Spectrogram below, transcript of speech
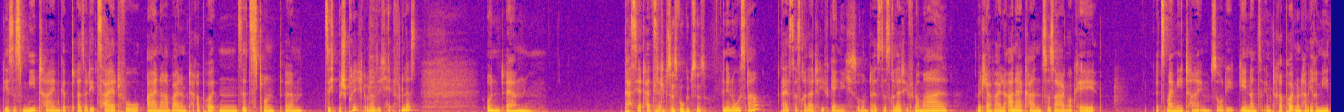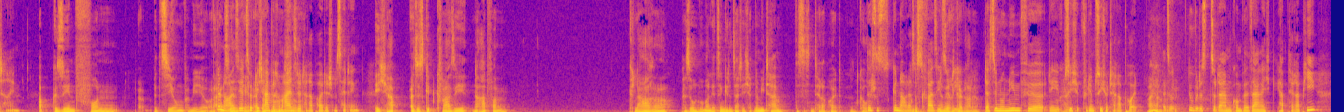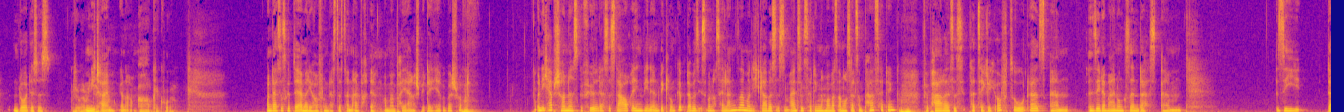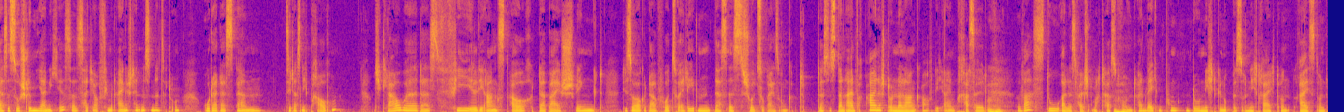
dieses Me-Time gibt, also die Zeit, wo einer bei einem Therapeuten sitzt und ähm, sich bespricht oder sich helfen lässt. Und ähm, das ja tatsächlich. Wie gibt es das? Wo gibt es das? In den USA. Da ist das relativ gängig so. Da ist das relativ normal mittlerweile anerkannt, zu sagen, okay, it's my me-time. So, die gehen dann zu ihrem Therapeuten und haben ihre me-time. Abgesehen von äh, Beziehungen, Familie oder Genau, Einzel also jetzt wirklich einfach, nur im so. einzeltherapeutischen Setting. Ich habe, also es gibt quasi eine Art von klare Person, wo man jetzt hingeht und sagt, ich habe eine Me-Time, das ist ein Therapeut, ein Coach. Das ist, genau, das das ist quasi so die, das Synonym für, die Okay. Psych für den Psychotherapeuten. ah ja, Also du würdest zu deinem Kumpel sagen, ich habe Therapie und dort ist es Me-Time. Genau. Ah, okay, cool. Und das, es gibt ja immer die Hoffnung, dass das dann einfach irgendwann mal ein paar Jahre später hier rüber schwappt. Und ich habe schon das Gefühl, dass es da auch irgendwie eine Entwicklung gibt, aber sie ist immer noch sehr langsam und ich glaube, es ist im Einzelsetting nochmal was anderes als im Paar-Setting. Für Paare ist es tatsächlich oft so, dass ähm, sie der Meinung sind, dass ähm, sie, dass es so schlimm ja nicht ist. Also es hat ja auch viel mit Eingeständnissen dann zu tun. Oder dass ähm, sie das nicht brauchen. Und ich glaube, dass viel die Angst auch dabei schwingt, die Sorge davor zu erleben, dass es Schuldzuweisungen gibt. Dass es dann einfach eine Stunde lang auf dich einprasselt, was du alles falsch gemacht hast und an welchen Punkten du nicht genug bist und nicht reicht und reichst und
